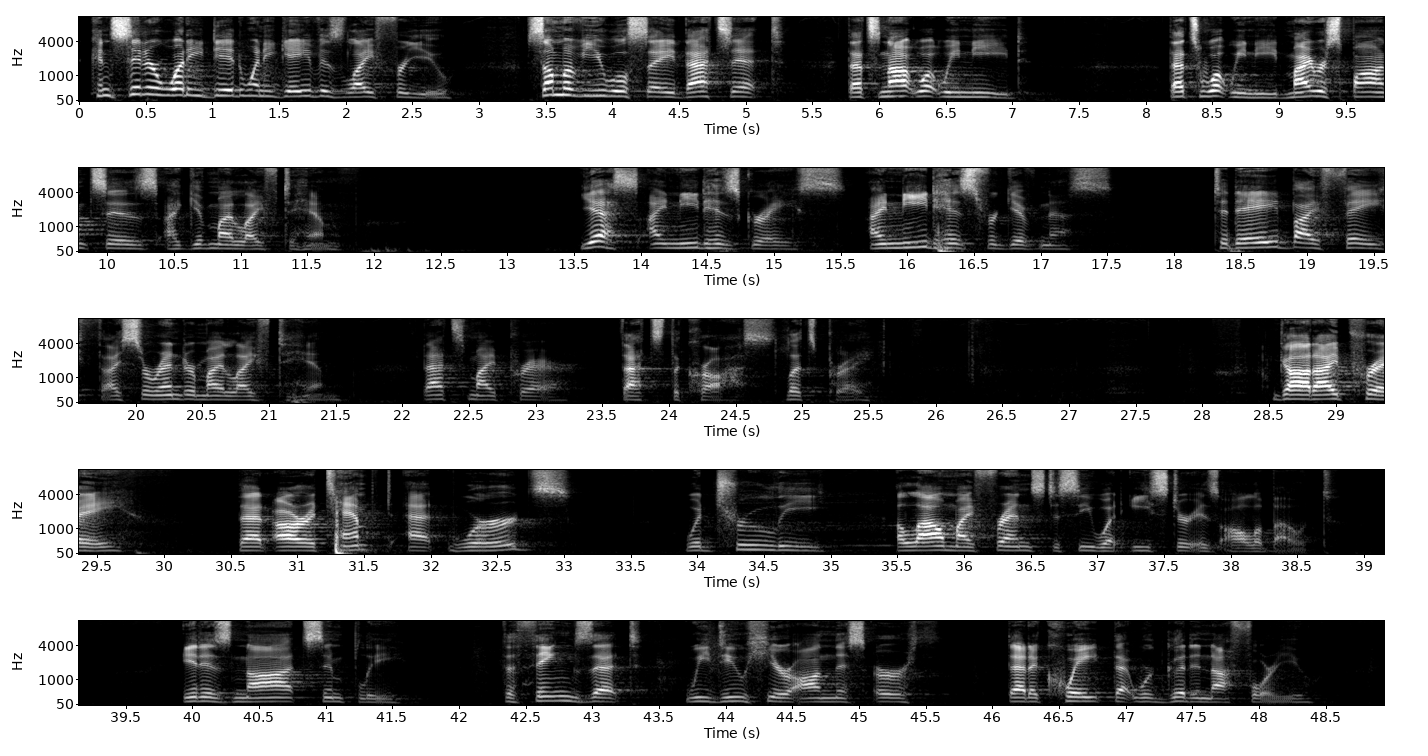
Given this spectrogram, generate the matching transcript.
Consider what He did when He gave His life for you. Some of you will say, That's it. That's not what we need. That's what we need. My response is, I give my life to Him. Yes, I need His grace. I need His forgiveness. Today, by faith, I surrender my life to Him. That's my prayer. That's the cross. Let's pray. God, I pray that our attempt at words would truly allow my friends to see what Easter is all about. It is not simply the things that we do here on this earth that equate that we're good enough for you.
